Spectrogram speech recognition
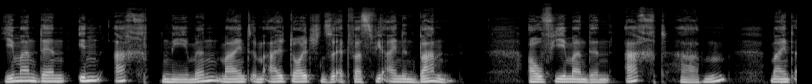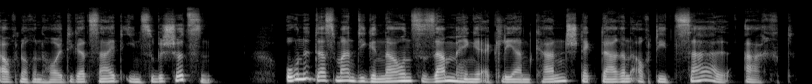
Jemanden in Acht nehmen meint im Altdeutschen so etwas wie einen Bann. Auf jemanden Acht haben meint auch noch in heutiger Zeit, ihn zu beschützen. Ohne dass man die genauen Zusammenhänge erklären kann, steckt darin auch die Zahl acht.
